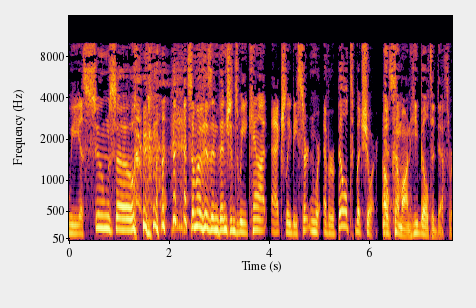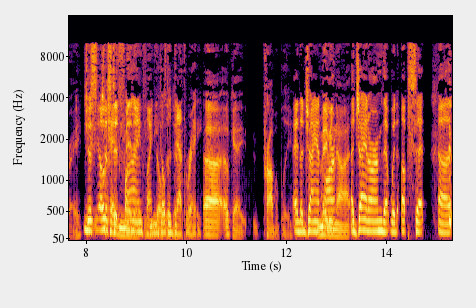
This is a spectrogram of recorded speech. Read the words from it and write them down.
we assume so. Some of his inventions we cannot actually be certain were ever built, but sure. Oh, come on. He built a death ray. Just, okay, just admit fine, it. fine. He, built, a death ray Uh, okay. Probably. and a giant maybe arm, not. a giant arm that would upset uh,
